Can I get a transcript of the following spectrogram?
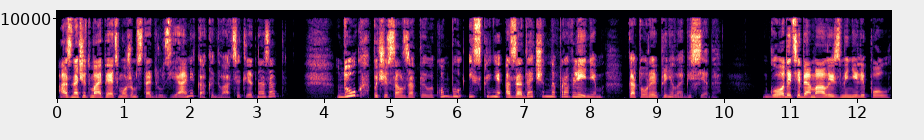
А значит, мы опять можем стать друзьями, как и двадцать лет назад. Дуг почесал затылок. Он был искренне озадачен направлением, которое приняла беседа. «Годы тебя мало изменили, Пол.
